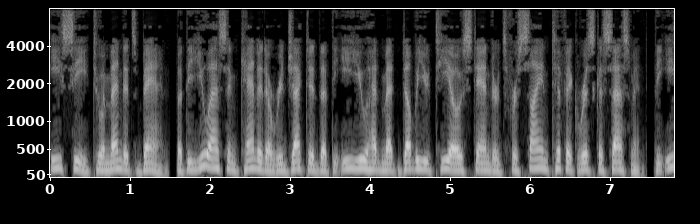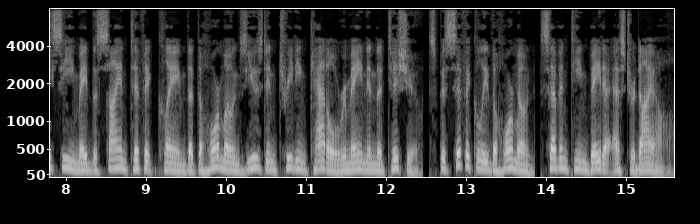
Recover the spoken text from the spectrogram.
EC to amend its ban, but the US and Canada rejected that the EU had met WTO standards for scientific risk assessment. The EC made the scientific claim that the hormones used in treating cattle remain in the tissue, specifically the hormone 17 beta estradiol.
